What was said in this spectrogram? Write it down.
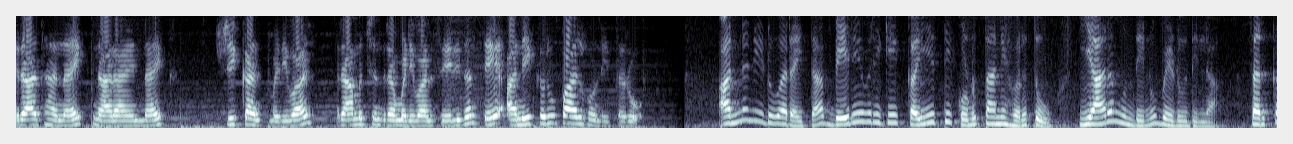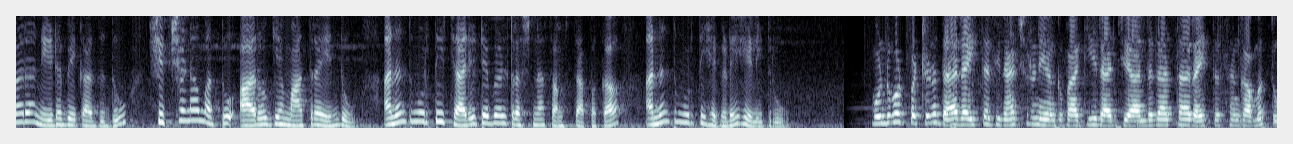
ರಾಧಾ ನಾಯ್ಕ್ ನಾರಾಯಣ್ ನಾಯ್ಕ್ ಶ್ರೀಕಾಂತ್ ಮಡಿವಾಳ್ ರಾಮಚಂದ್ರ ಮಡಿವಾಳ್ ಸೇರಿದಂತೆ ಅನೇಕರು ಪಾಲ್ಗೊಂಡಿದ್ದರು ಅನ್ನ ನೀಡುವ ರೈತ ಬೇರೆಯವರಿಗೆ ಕೈ ಎತ್ತಿ ಕೊಡುತ್ತಾನೆ ಹೊರತು ಯಾರ ಮುಂದೇನೂ ಬೇಡುವುದಿಲ್ಲ. ಸರ್ಕಾರ ನೀಡಬೇಕಾದದ್ದು ಶಿಕ್ಷಣ ಮತ್ತು ಆರೋಗ್ಯ ಮಾತ್ರ ಎಂದು ಅನಂತಮೂರ್ತಿ ಚಾರಿಟೇಬಲ್ ಟ್ರಸ್ಟ್ನ ಸಂಸ್ಥಾಪಕ ಅನಂತಮೂರ್ತಿ ಹೆಗಡೆ ಹೇಳಿದರು. ಮುಂಡಗೋಡ್ ಪಟ್ಟಣದ ರೈತ ದಿನಾಚರಣೆ ಅಂಗವಾಗಿ ರಾಜ್ಯ ಅನ್ನದಾತ ರೈತ ಸಂಘ ಮತ್ತು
